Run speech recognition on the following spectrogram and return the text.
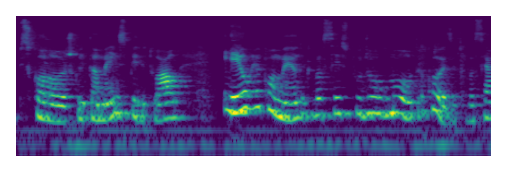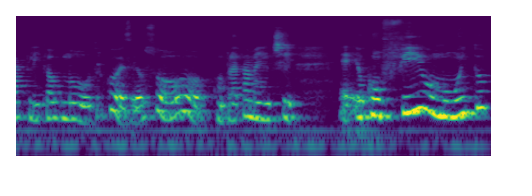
psicológico e também espiritual, eu recomendo que você estude alguma outra coisa, que você aplique alguma outra coisa. Eu sou completamente, é, eu confio muito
